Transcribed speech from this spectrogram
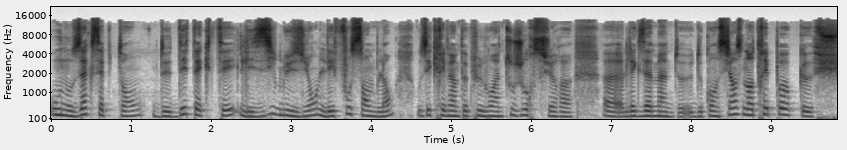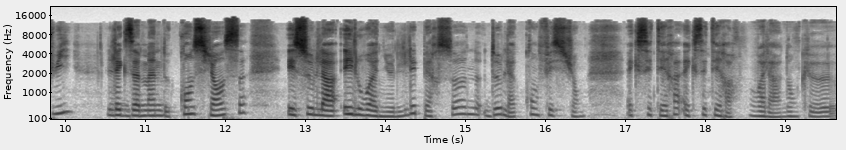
où nous acceptons de détecter les illusions, les faux semblants. Vous écrivez un peu plus loin, toujours sur euh, euh, l'examen de, de conscience. Notre époque fuit l'examen de conscience et cela éloigne les personnes de la confession, etc., etc. Voilà, donc euh,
